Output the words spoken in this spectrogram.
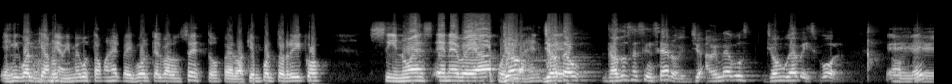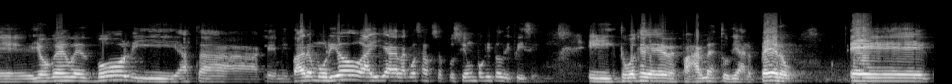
es igual que a mí, a mí me gusta más el béisbol que el baloncesto, pero aquí en Puerto Rico, si no es NBA, pues yo, la gente... Yo te, te ser sincero, a mí me gusta, yo jugué béisbol. Eh, yo jugué béisbol y hasta que mi padre murió, ahí ya la cosa se puso un poquito difícil y tuve que bajarme a estudiar. Pero eh,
